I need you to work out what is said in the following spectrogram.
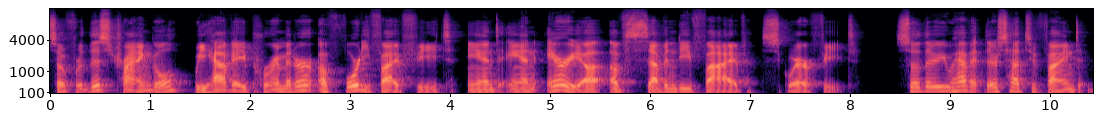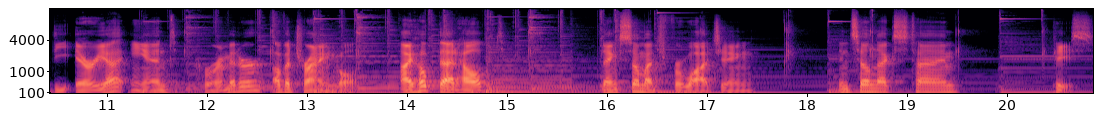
So for this triangle, we have a perimeter of 45 feet and an area of 75 square feet. So there you have it. There's how to find the area and perimeter of a triangle. I hope that helped. Thanks so much for watching. Until next time, peace.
